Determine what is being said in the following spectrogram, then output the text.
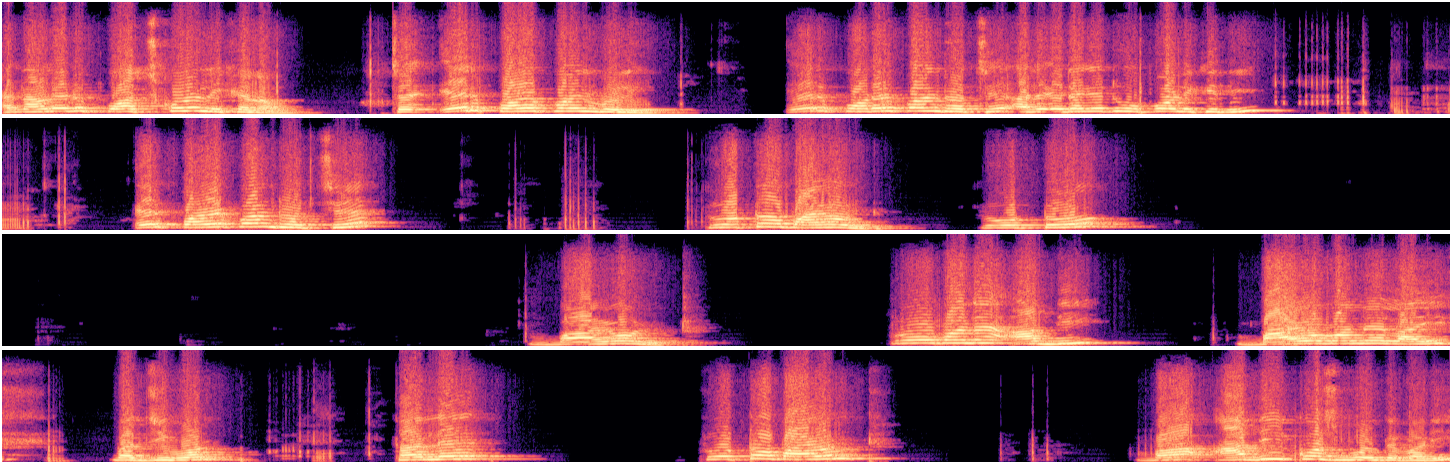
আর নাহলে একটু পজ করে লিখে নাও। তো এর পরের পয়েন্ট বলি। এর পরের পয়েন্ট হচ্ছে আচ্ছা এটাকে একটু উপরে লিখে দিই। এর পরের পয়েন্ট হচ্ছে প্রোটোবায়ন্ট প্রোটো বায়ন্ট প্রো মানে আদি বায়ো মানে লাইফ বা জীবন। তাহলে প্রোটোবায়ন্ট বা আদি কোষ বলতে পারি।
